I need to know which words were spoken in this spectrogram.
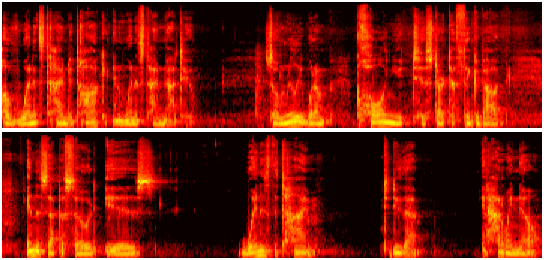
of when it's time to talk and when it's time not to. So I'm really what I'm calling you to start to think about in this episode is when is the time to do that? And how do I know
